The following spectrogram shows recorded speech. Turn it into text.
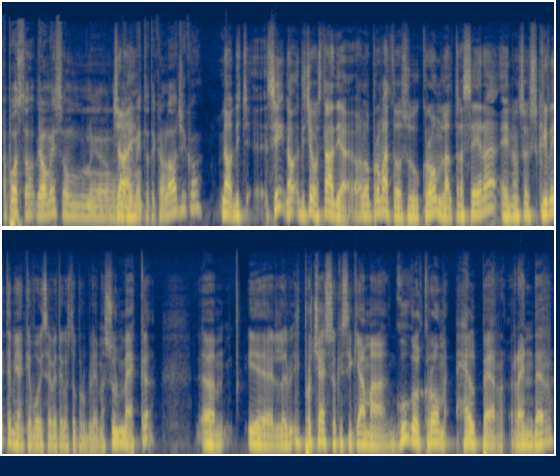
A posto? Abbiamo messo un, un elemento tecnologico? No, dice, sì, no, dicevo Stadia, l'ho provato su Chrome l'altra sera e non so, scrivetemi anche voi se avete questo problema. Sul Mac um, il, il, processo che si chiama Google Chrome Helper Render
